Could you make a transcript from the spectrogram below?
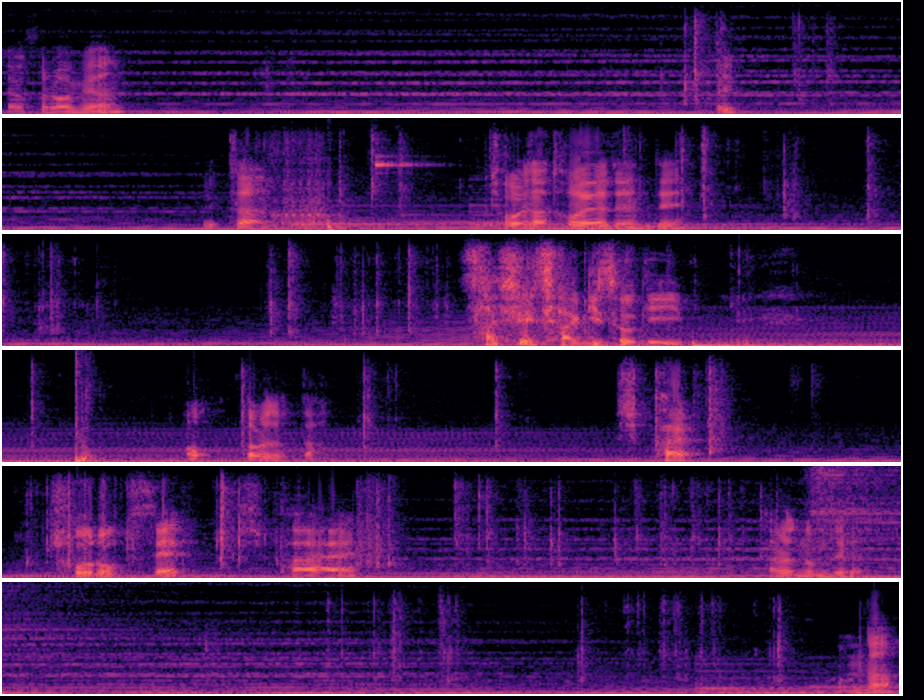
자, 그러면. 일단, 저걸 다 더해야 되는데. 사실 자기소개. 어, 떨어졌다. 18. 초록색 18. 다른 놈들은 없나?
